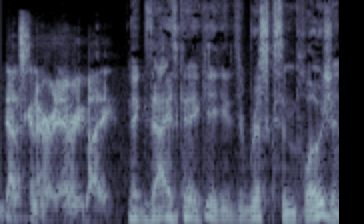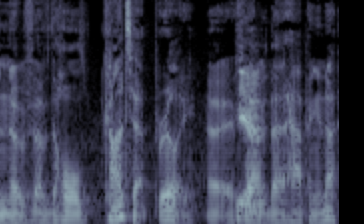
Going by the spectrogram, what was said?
that's gonna hurt everybody. Exactly, it, risks implosion of, of the whole concept, really. Uh, if yeah. you have that happening enough,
